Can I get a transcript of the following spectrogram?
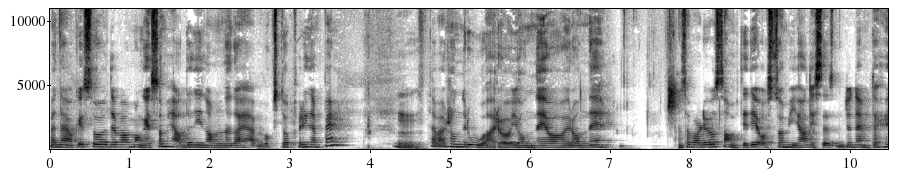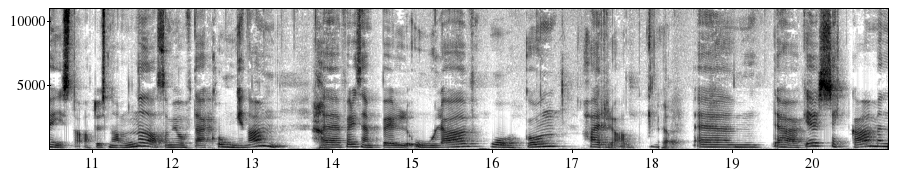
Men det er jo ikke så, det var mange som hadde de navnene da jeg vokste opp, f.eks. Mm. Det var sånn Roar og Jonny og Ronny. Så var det jo samtidig også mye av disse du nevnte høystatusnavnene, da, som jo ofte er kongenavn. Ja. Eh, F.eks. Olav, Håkon, Harald. Ja. Um, det har jeg ikke sjekka, men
